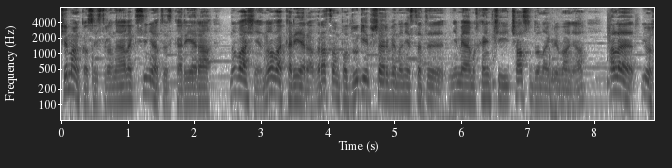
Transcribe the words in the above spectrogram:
Siemanko, z tej strony Aleksinio, to jest kariera, no właśnie, nowa kariera. Wracam po długiej przerwie, no niestety nie miałem chęci i czasu do nagrywania, ale już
